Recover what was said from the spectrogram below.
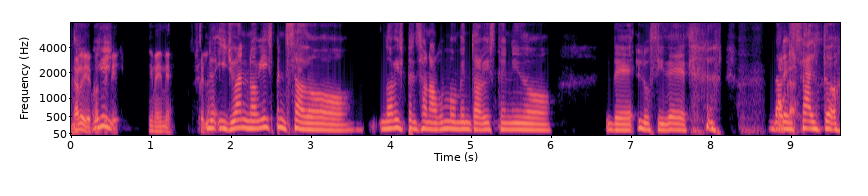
Claro, y dime, dime. y Joan, ¿no habéis pensado, no habéis pensado en algún momento, habéis tenido de lucidez, dar el salto,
